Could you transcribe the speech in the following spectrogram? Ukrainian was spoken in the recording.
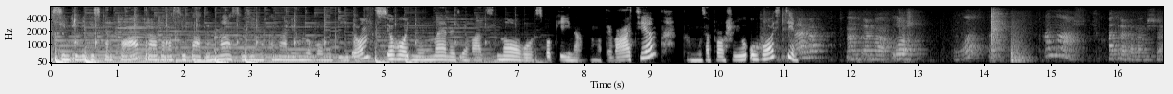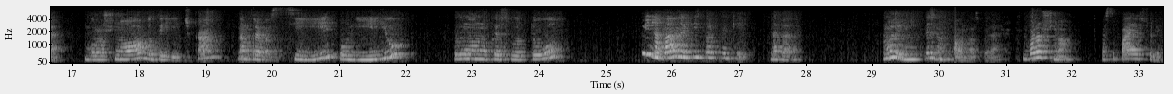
Всім привіт із Карпат! Рада вас вітати на своєму каналі в новому відео. Сьогодні у мене для вас знову спокійна мотивація, тому запрошую у гості. Нам треба ложка. А? Треба нам ще борошно, водичка. Нам треба сіль, олію, лимонну кислоту. І, напевно, якісь барвники. Напевно. Може і ні. Не знаю. Що у нас бере? Борошно. Посипає сюди.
